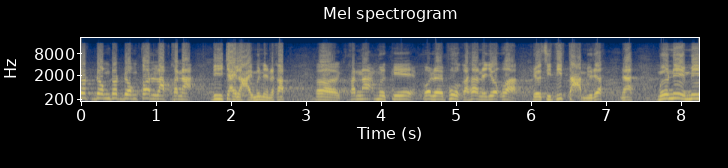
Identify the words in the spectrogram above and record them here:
ดดดงดดดงต้อนรับคณะดีใจหลายมือเนี่ยนะครับคณะเมื่อกี้ก็เลยพูดกับท่านนายกว่าเดี๋ยวสิติดตามอยู่เด้อนะมือนี้มี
